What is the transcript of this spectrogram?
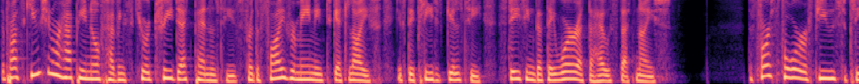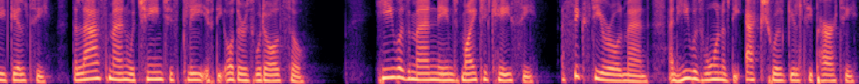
The prosecution were happy enough having secured three death penalties for the five remaining to get life if they pleaded guilty, stating that they were at the house that night. The first four refused to plead guilty. The last man would change his plea if the others would also. He was a man named Michael Casey, a 60 year old man, and he was one of the actual guilty party,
